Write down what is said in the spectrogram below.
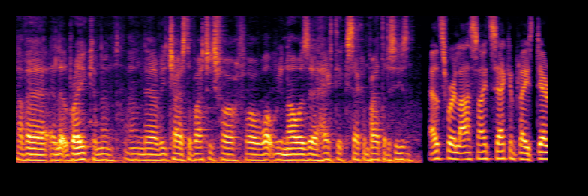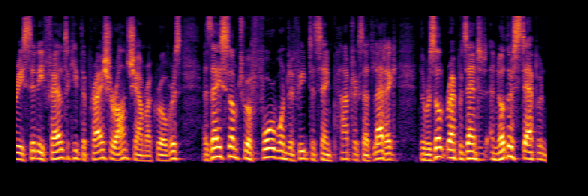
have a, a little break and then and uh, recharge the batteries for, for what we know is a hectic second part of the season. Elsewhere last night, second place Derry City failed to keep the pressure on Shamrock Rovers as they slumped to a 4 1 defeat to St Patrick's Athletic. The result represented another step in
